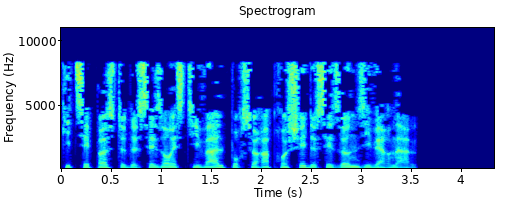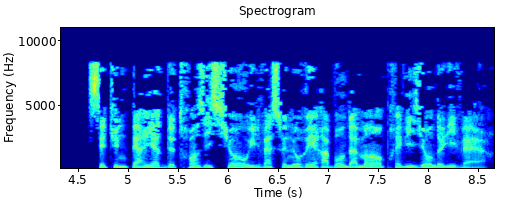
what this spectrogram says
quitte ses postes de saison estivale pour se rapprocher de ses zones hivernales. C'est une période de transition où il va se nourrir abondamment en prévision de l'hiver.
